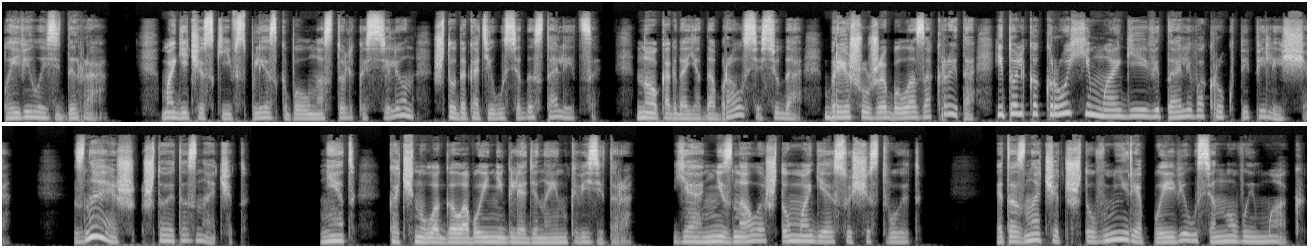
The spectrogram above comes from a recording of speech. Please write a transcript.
появилась дыра. Магический всплеск был настолько силен, что докатился до столицы. Но когда я добрался сюда, брешь уже была закрыта, и только крохи магии витали вокруг пепелища. Знаешь, что это значит? Нет, качнула головой, не глядя на инквизитора. Я не знала, что магия существует. Это значит, что в мире появился новый маг.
